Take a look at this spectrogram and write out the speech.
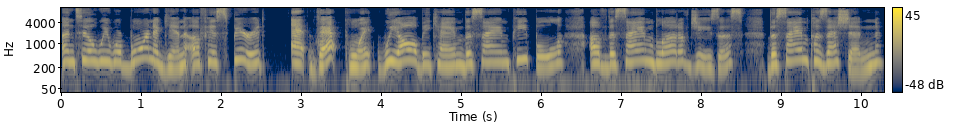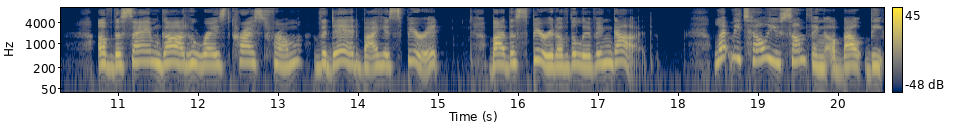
until we were born again of his spirit. At that point, we all became the same people of the same blood of Jesus, the same possession, of the same God who raised Christ from the dead by his Spirit, by the Spirit of the living God. Let me tell you something about the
